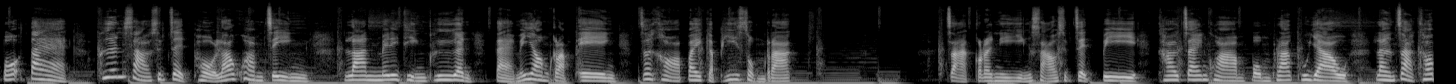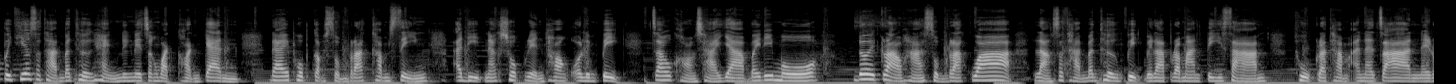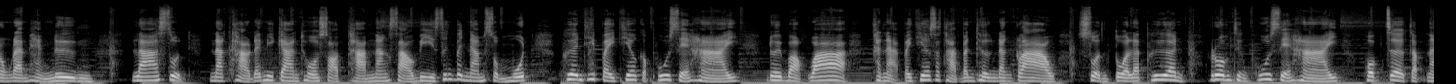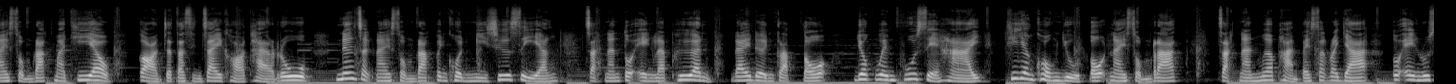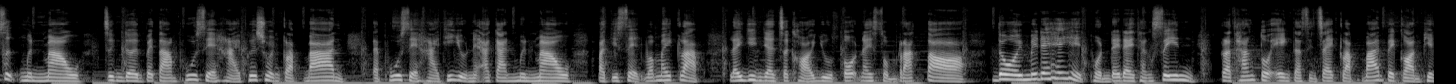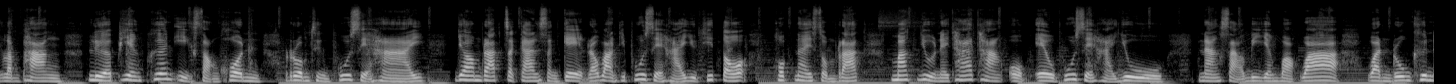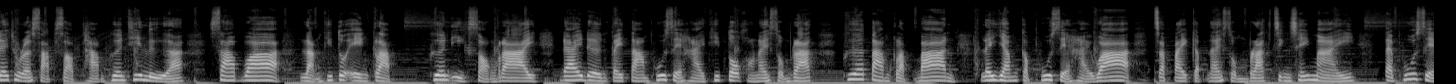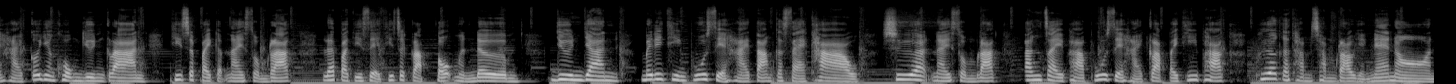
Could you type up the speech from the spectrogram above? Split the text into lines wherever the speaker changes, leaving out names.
โป๊ะแตก เพื่อนสาว 17 โผล่เล่าความจริง ลันไม่ได้ทิ้งเพื่อน แต่ไม่ยอมกลับเอง จะขอไปกับพี่สมรัก จากกรณีหญิงสาว 17 ปี เข้าแจ้งความปมพรากผู้เยาว์หลังจากเข้าไปเที่ยวสถานบันเทิงแห่งหนึ่งในจังหวัดขอนแก่น ได้พบกับสมรักคำสิง อดีตนักชกเหรียญทองโอลิมปิก เจ้าของฉายาไม่ได้โม โดยกล่าวหาสมรักว่าหลังสถานบันเทิงปิดเวลาประมาณตีสามถูกกระทำอนาจารในโรงแรมแห่งหนึ่ง ล่าสุด นักข่าวได้มีการโทรสอบถามนางสาวบี ซึ่งเป็นนามสมมุติ เพื่อนที่ไปเที่ยวกับผู้เสียหาย โดยบอกว่าขณะไปเที่ยวสถานบันเทิงดังกล่าว ส่วนตัวและเพื่อน รวมถึงผู้เสียหาย พบเจอกับนายสมรักมาเที่ยว ก่อนจะตัดสินใจขอถ่ายรูป เนื่องจากนายสมรักเป็นคนมีชื่อเสียง จากนั้นตัวเองและเพื่อนได้เดินกลับโต๊ะ ยกเว้นผู้เสียหายที่ยังคงอยู่โต๊ะนายสมรัก จากนั้นเมื่อผ่านไปสักระยะ ตัวเองรู้สึกมึนเมา จึงเดินไปตามผู้เสียหายเพื่อชวนกลับบ้าน แต่ผู้เสียหายที่อยู่ในอาการมึนเมา ปฏิเสธว่าไม่กลับ และยืนยันจะขออยู่โต๊ะในสมรักต่อ โดยไม่ได้ให้เหตุผลใด ๆ ทั้งสิ้น กระทั่งตัวเองตัดสินใจกลับบ้านไปก่อนเพียงลำพัง เหลือเพียงเพื่อนอีกสองคน รวมถึงผู้เสียหาย ยอมรับจากการสังเกตระหว่างที่ผู้เสียหายอยู่ที่โต๊ะ พบนายสมรัก มักอยู่ในท่าทางโอบเอวผู้เสียหายอยู่ นางสาวบียังบอกว่า วันรุ่งขึ้นได้โทรศัพท์สอบถามเพื่อนที่เหลือ ทราบว่าหลังที่ตัวเองกลับ เพื่อนอีกสองรายได้เดินไปตามผู้เสียหายที่โต๊ะของนายสมรัก เพื่อตามกลับบ้าน และย้ำกับผู้เสียหายว่าจะไปกับนายสมรักจริงใช่ไหม แต่ผู้เสียหายก็ยังคงยืนกรานที่จะไปกับนายสมรัก และปฏิเสธที่จะกลับโต๊ะเหมือนเดิม ยืนยันไม่ได้ทิ้งผู้เสียหายตามกระแสข่าว เชื่อนายสมรักตั้งใจพาผู้เสียหายกลับไปที่พัก เพื่อกระทำชำเราอย่างแน่นอน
